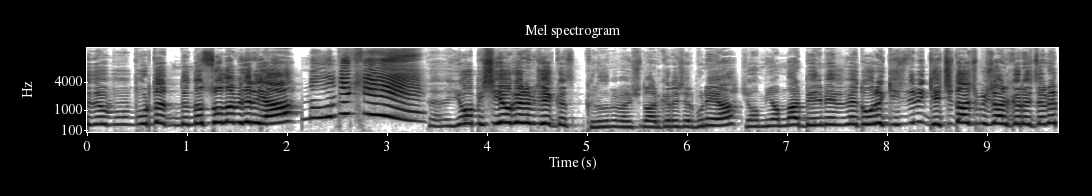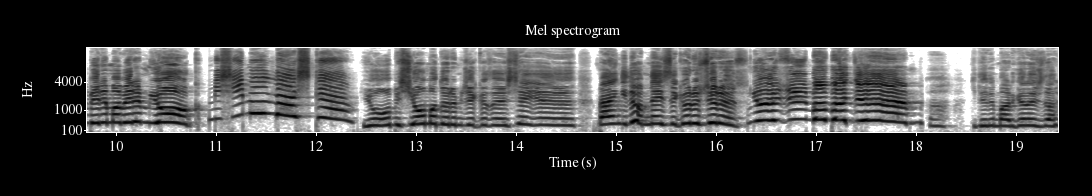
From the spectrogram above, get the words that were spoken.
e, bu- burada nasıl olabilir ya? Ne oldu ki? Yo bir şey yok örümcek kız. Kıralım hemen şunu arkadaşlar. Bu ne ya? Yamyamlar benim evime doğru gizli bir geçit açmış arkadaşlar ve benim haberim yok. Bir şey mi oldu aşkım? Yo bir şey olmadı örümcek kızı. Şey e, ben gidiyorum neyse görüşürüz. Görüşürüz babacığım. Gidelim arkadaşlar.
